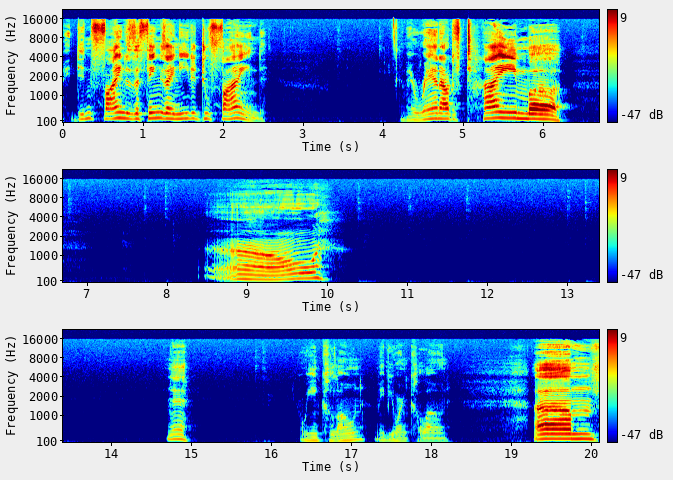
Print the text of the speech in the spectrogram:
I didn't find the things I needed to find. And I ran out of time. Uh, oh. Yeah. We in Cologne? Maybe we're in Cologne. Um,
